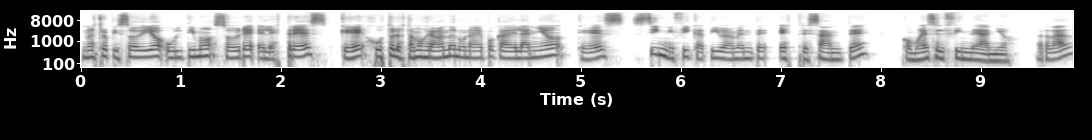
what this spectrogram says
nuestro episodio último sobre el estrés, que justo lo estamos grabando en una época del año que es significativamente estresante, como es el fin de año, ¿verdad?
